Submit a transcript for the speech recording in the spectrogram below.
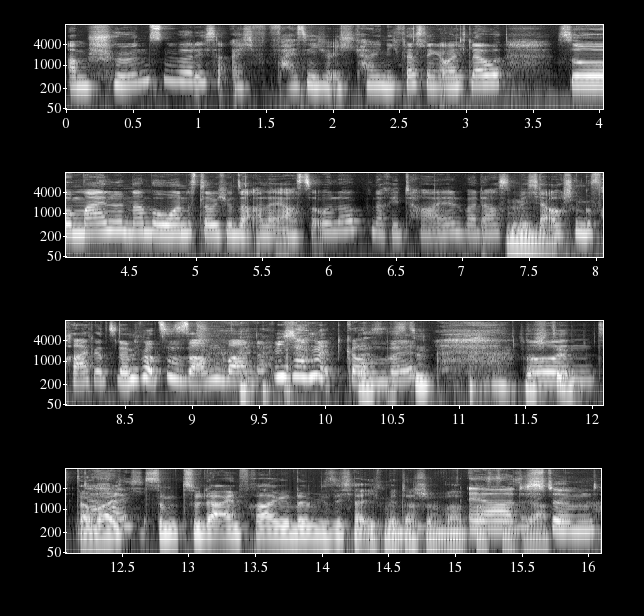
am schönsten würde ich sagen, ich weiß nicht, ich kann mich nicht festlegen, aber ich glaube, so meine Number One ist, glaube ich, unser allererster Urlaub nach Italien, weil da hast du mich ja auch schon gefragt, als wir noch nicht mal zusammen waren, ob ich da mitkommen will. das Und stimmt. Da, da war ich zum, zu der einen Frage, ne, wie sicher ich mir das schon war. Ja, das, das stimmt.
